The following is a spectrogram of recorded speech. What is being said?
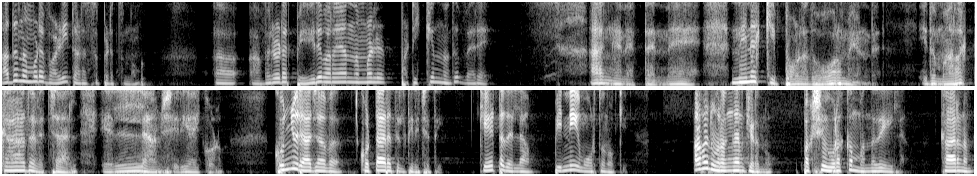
അത് നമ്മുടെ വഴി തടസ്സപ്പെടുത്തുന്നു. അവരുടെ പേര് പറയാൻ നമ്മൾ പഠിക്കുന്നത് വരെ. അങ്ങനെ തന്നെ നിനക്കിപ്പോൾ അത് ഓർമ്മയുണ്ട്. ഇത് മറക്കാതെ വെച്ചാൽ എല്ലാം ശരിയായിക്കോളും. കുഞ്ഞു രാജാവ് കൊട്ടാരത്തിൽ തിരിച്ചെത്തി. കേട്ടതെല്ലാം പിന്നെയും ഓർത്തു നോക്കി. അവൻ ഉറങ്ങാൻ കിടന്നു. പക്ഷേ ഉറക്കം വന്നതേയില്ല. കാരണം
